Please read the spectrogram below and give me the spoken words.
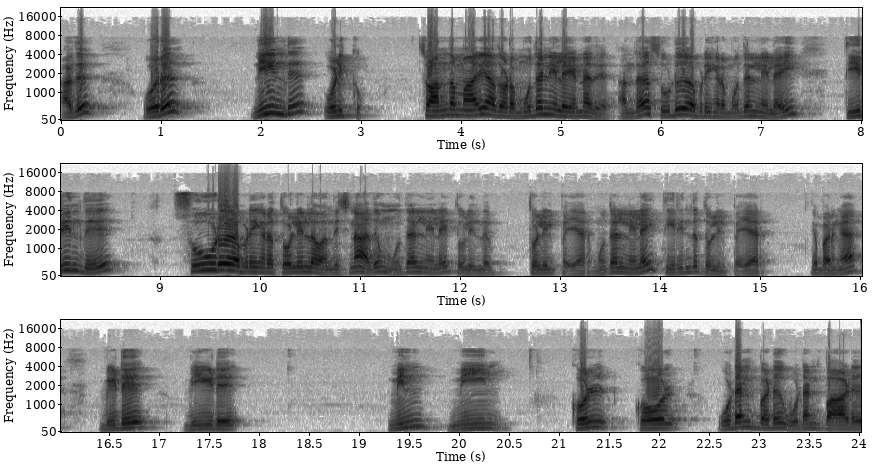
அது ஒரு நீண்டு ஒழிக்கும் ஸோ அந்த மாதிரி அதோட முதல்நிலை என்னது? அந்த சுடு அப்படிங்கிற முதல்நிலை திரிந்து சூடு அப்படிங்கிற தொழிலில் வந்துச்சுன்னா அது முதல்நிலை தொழிந்த தொழில் பெயர். முதல்நிலை திரிந்த தொழில் பெயர். இங்கே பாருங்க. விடு வீடு மின் மீன் கொள் கோல் உடன்படு உடன்பாடு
